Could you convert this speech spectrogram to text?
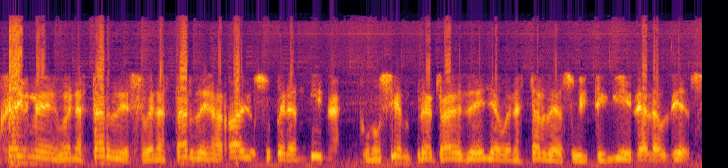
Jaime, buenas tardes, buenas tardes a Radio Superandina, como siempre a través de ella, buenas tardes a su distinguida a la audiencia.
